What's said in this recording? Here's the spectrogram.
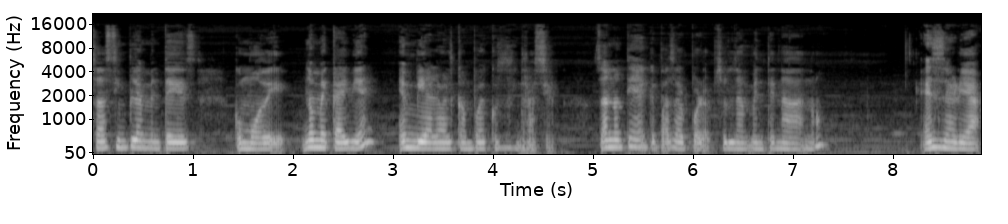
Sea, simplemente es como de no me cae bien, envíalo al campo de concentración. O sea, no tiene que pasar por absolutamente nada, ¿no? Ese sería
